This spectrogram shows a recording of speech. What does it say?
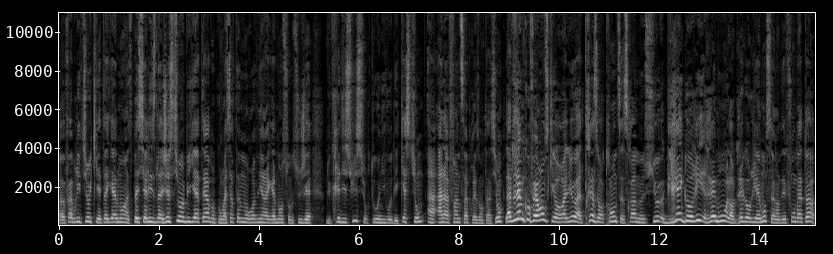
Euh, Fabrizio qui est également un spécialiste de la gestion obligataire, donc on va certainement revenir également sur le sujet du Crédit Suisse, surtout au niveau des questions à la fin de sa présentation. La deuxième conférence qui aura lieu à 13h30, ce sera monsieur Grégory Raymond. Alors Grégory C'est un des fondateurs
